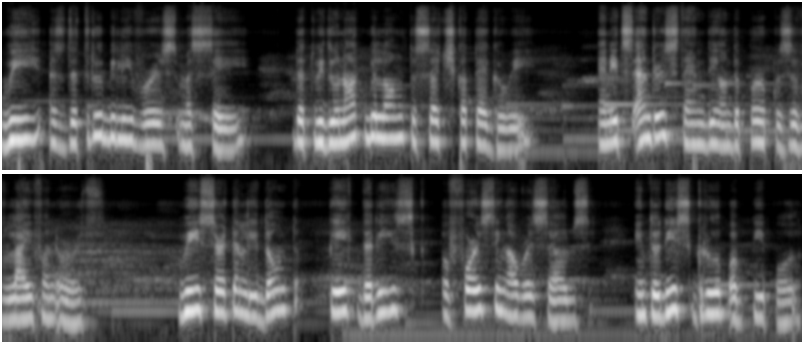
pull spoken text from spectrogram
We, as the true believers, must say that we do not belong to such category and its understanding on the purpose of life on earth. We certainly don't take the risk of forcing ourselves into this group of people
